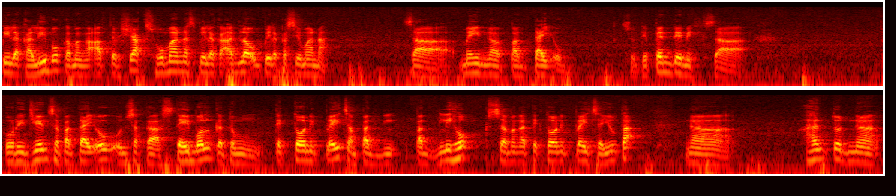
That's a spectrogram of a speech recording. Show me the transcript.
pila ka libo ka mga aftershocks humanas pila ka adlaw og pila ka semana sa main nga pagtayog. So depende ni sa origin sa pagtayog unsa ka stable katong tectonic plates ang pag, paglihok sa mga tectonic plates sa yuta nga hantod nga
